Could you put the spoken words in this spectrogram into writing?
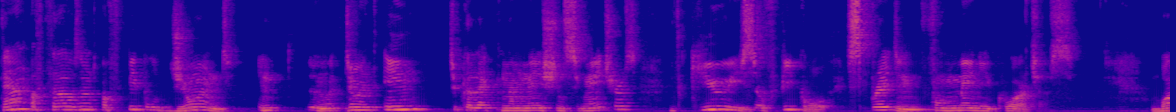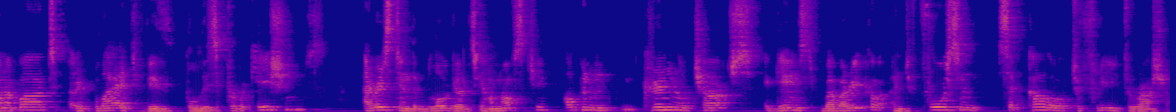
Tens of thousands of people joined in, uh, joined in to collect nomination signatures, with queues of people spreading for many quarters. Bonaparte replied with police provocations, arresting the blogger Tikhanovsky, opening criminal charges against Babariko and forcing Tsakalov to flee to Russia.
